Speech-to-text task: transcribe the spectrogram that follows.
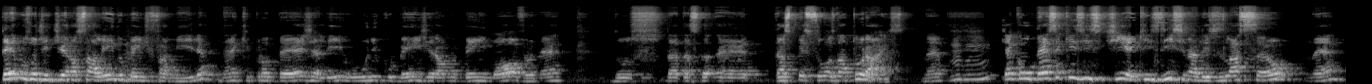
temos hoje em dia a nossa lei do bem de família, né, que protege ali o único bem, geral, o bem imóvel, né, dos, da, das, é, das pessoas naturais, né? Uhum. O que acontece é que existia, que existe na legislação, né,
